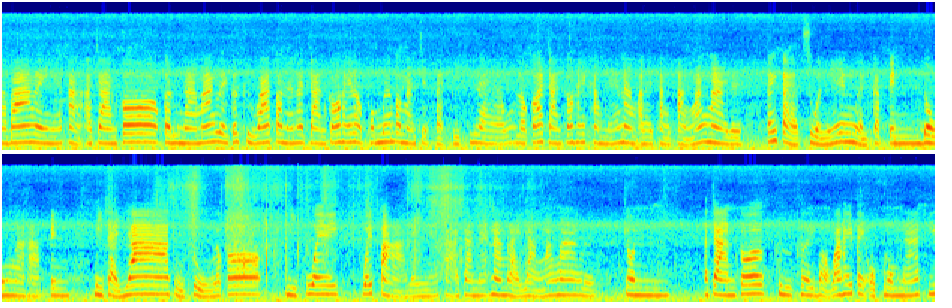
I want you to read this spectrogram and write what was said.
มาบ้างอะไรเงี้ยค่ะ อาจารย์ก็กรุณามากเลยก็คือว่าตอนนั้นอาจารย์ก็ให้เราพบเมื่อประมาณ 7-8 ปีที่แล้ว แล้วก็อาจารย์ก็ให้คำแนะนำอะไรต่างๆ มากมายเลย ตั้งแต่ส่วนนี้ยังเหมือนกับเป็นดงอะค่ะเป็นมีแต่หญ้าสูงๆ แล้วก็มีกล้วยกล้วยป่าอะไรเงี้ยค่ะ อาจารย์แนะนำหลายอย่างมากๆเลย จน อาจารย์ก็คือเคยบอกว่าให้ไปอบรมนะที่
